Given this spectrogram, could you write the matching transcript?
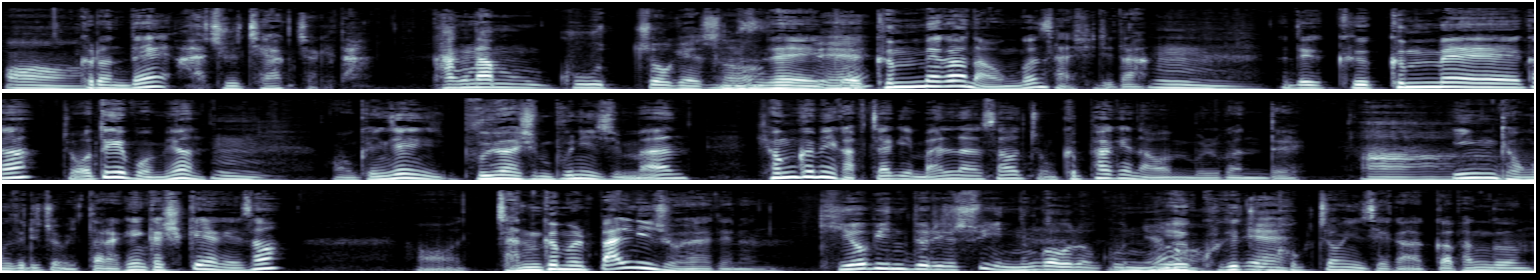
어. 그런데 아주 제약적이다. 강남구 쪽에서 네, 예. 그 금매가 나온 건 사실이다. 음. 근데 그 금매가 좀 어떻게 보면 음. 어, 굉장히 부유하신 분이지만 현금이 갑자기 말라서 좀 급하게 나온 물건들인 아. 경우들이 좀 있더라. 그러니까 쉽게 얘기해서 어, 잔금을 빨리 줘야 되는. 기업인들일 수 있는 거군요. 예, 그게 좀 예. 걱정이 제가 아까 방금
